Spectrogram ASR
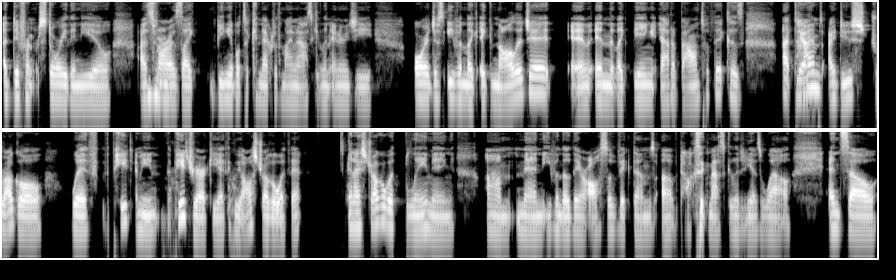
a different story than you as mm-hmm. far as like being able to connect with my masculine energy or just even like acknowledge it and and like being out of balance with it because at times yeah. I do struggle with the page I mean the patriarchy I think we all struggle with it and I struggle with blaming um, men, even though they are also victims of toxic masculinity as well. And so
